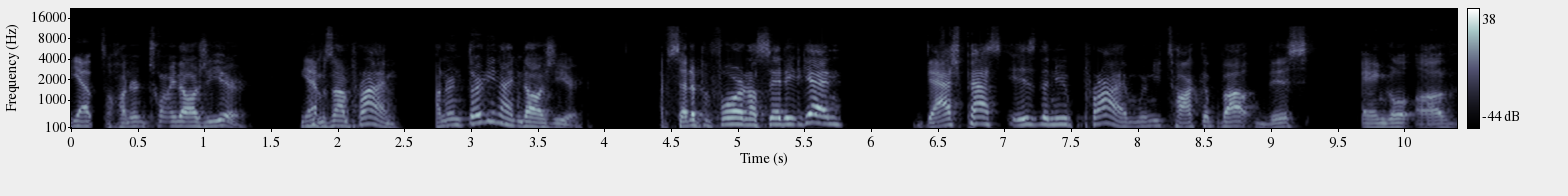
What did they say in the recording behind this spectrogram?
Yep. It's $120 a year. Yep. Amazon Prime, $139 a year. I've said it before and I'll say it again. DashPass is the new Prime when you talk about this angle of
